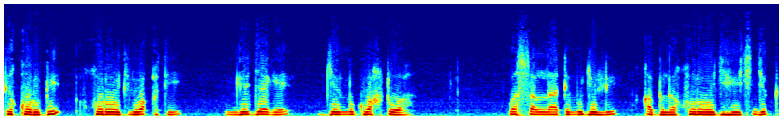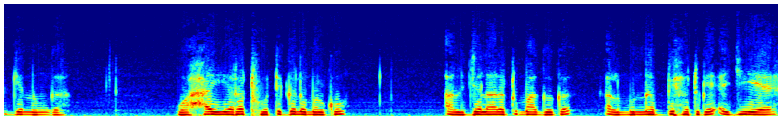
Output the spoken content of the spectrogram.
li qurbi xuruujil waqti ngir jege génnuk waxtu wa wasallaate mu julli qabla xuruujihi ci njëkk génnam nga wa xayyaratu te gëlëmal ko al jalaalatu màgg ga al munabbihatu gay aji yee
